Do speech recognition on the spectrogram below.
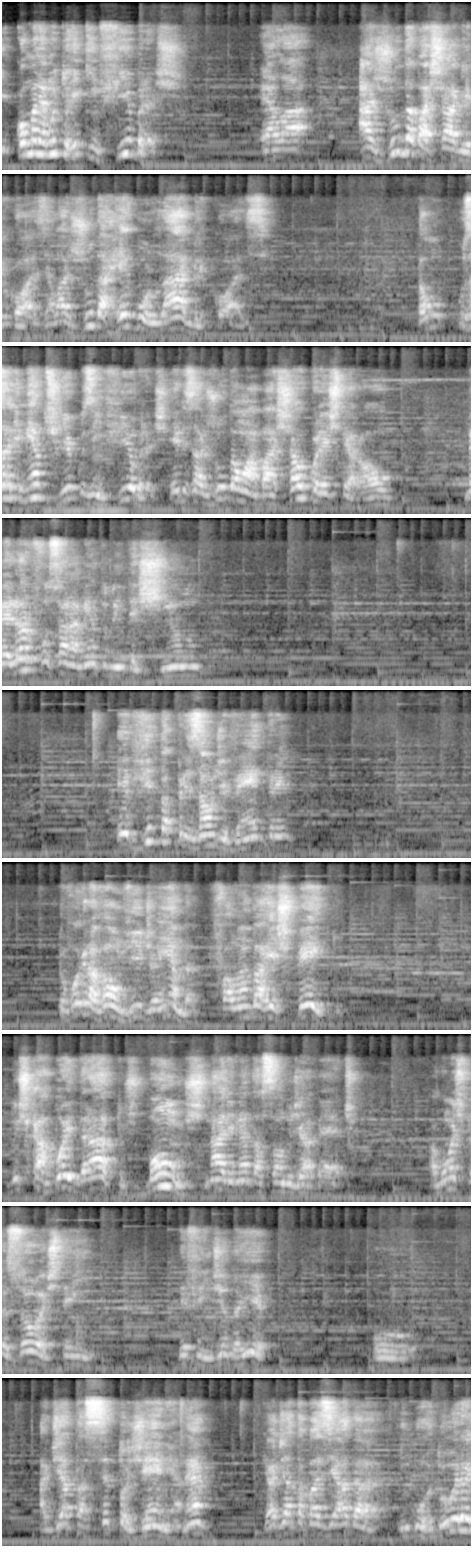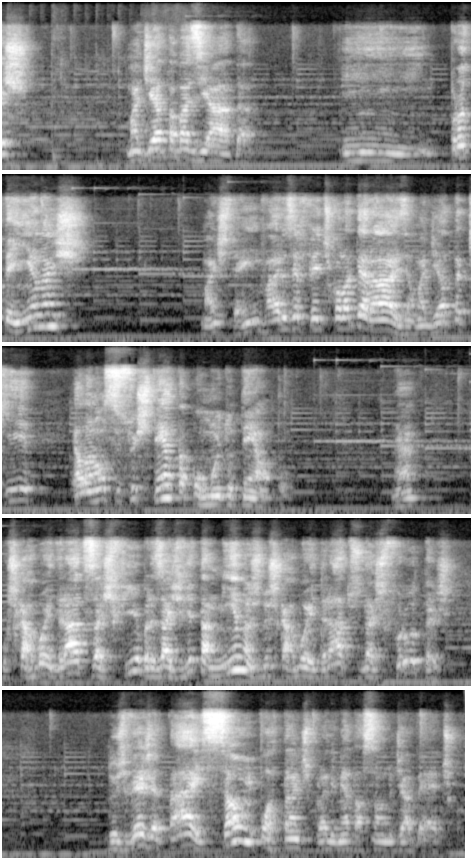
e como ela é muito rica em fibras, ela ajuda a baixar a glicose, ela ajuda a regular a glicose. Então, os alimentos ricos em fibras, eles ajudam a baixar o colesterol, melhora o funcionamento do intestino, evita a prisão de ventre. Eu vou gravar um vídeo ainda falando a respeito dos carboidratos bons na alimentação do diabético. Algumas pessoas têm defendido aí o, a dieta cetogênia, né? Que é a dieta baseada em gorduras, uma dieta baseada em proteínas, mas tem vários efeitos colaterais. É uma dieta que ela não se sustenta por muito tempo. Né? Os carboidratos, as fibras, as vitaminas dos carboidratos, das frutas, dos vegetais são importantes para a alimentação do diabético.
